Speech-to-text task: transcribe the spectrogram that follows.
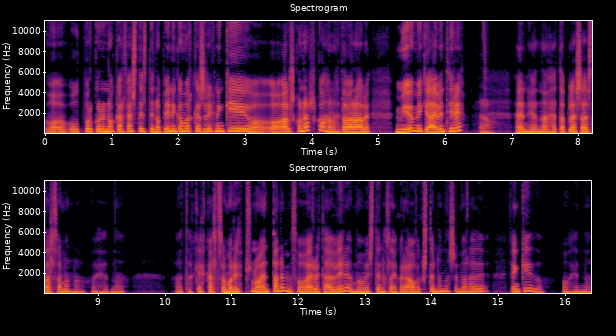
og útborgunin okkar festist inn á peningamarkasreikningi og, og alls konar sko, þannig að þetta var alveg mjög mikið ævintýri. En hérna þetta blessaðist allt saman og hérna það gekk allt saman upp svona á endanum þó erfitt að hafa verið og maður veisti náttúrulega einhverja ávöxtun hann sem maður hafi fengið og, og hérna.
